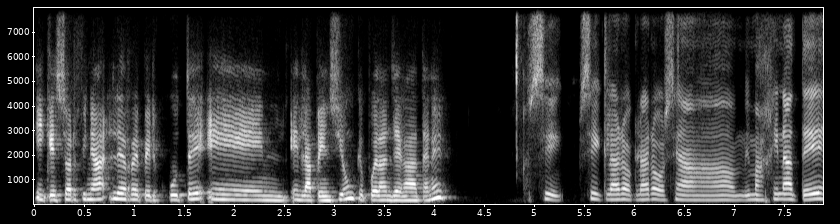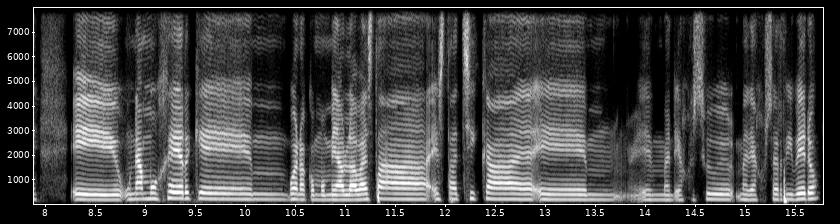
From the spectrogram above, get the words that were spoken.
y que eso al final le repercute en, en la pensión que puedan llegar a tener. Sí, sí, claro, claro. O sea, imagínate, eh, una mujer que, mm, bueno, como me hablaba esta, esta chica, em, eh, María, José, María José Rivero,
